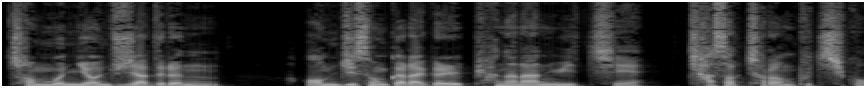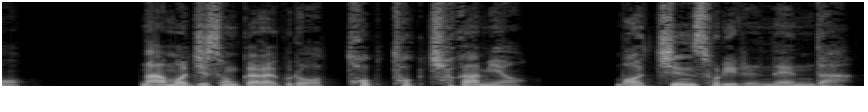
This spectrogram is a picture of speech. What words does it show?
전문 연주자들은 엄지손가락을 편안한 위치에 자석처럼 붙이고 나머지 손가락으로 톡톡 쳐가며 멋진 소리를 낸다.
